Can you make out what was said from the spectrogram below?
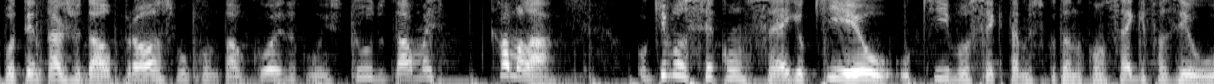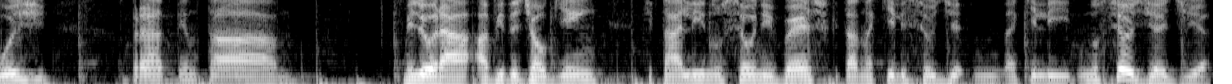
vou tentar ajudar o próximo com tal coisa, com um estudo tal, mas calma lá. O que você consegue, o que eu, o que você que está me escutando consegue fazer hoje para tentar melhorar a vida de alguém que tá ali no seu universo, que tá naquele seu dia, naquele, no seu dia a dia.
